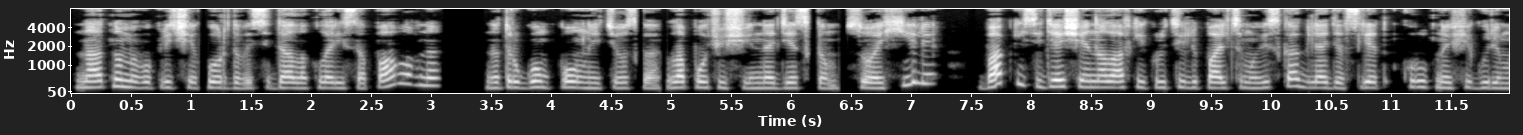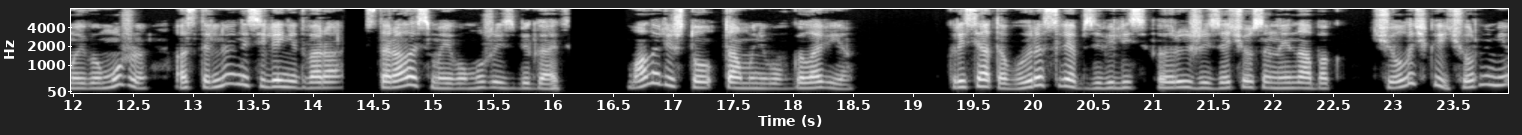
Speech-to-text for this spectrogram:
На одном его плече гордо восседала Клариса Павловна, на другом полный тезка, лопочущий на детском суахиле, бабки, сидящие на лавке, крутили пальцем у виска, глядя вслед крупной фигуре моего мужа, остальное население двора старалось моего мужа избегать. Мало ли что там у него в голове. Крысята выросли, обзавелись рыжей, зачесанной на бок челочкой и черными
